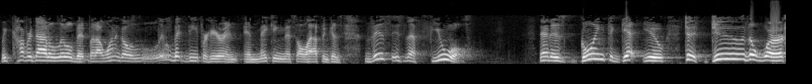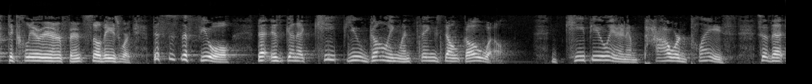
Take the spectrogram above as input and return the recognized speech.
We covered that a little bit, but I want to go a little bit deeper here in, in making this all happen because this is the fuel that is going to get you to do the work to clear your interference so these work. This is the fuel that is going to keep you going when things don't go well. Keep you in an empowered place so that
